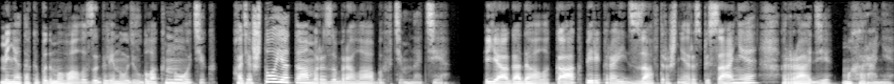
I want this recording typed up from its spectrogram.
Меня так и подмывало заглянуть в блокнотик, хотя что я там разобрала бы в темноте? Я гадала, как перекроить завтрашнее расписание ради Махарани.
